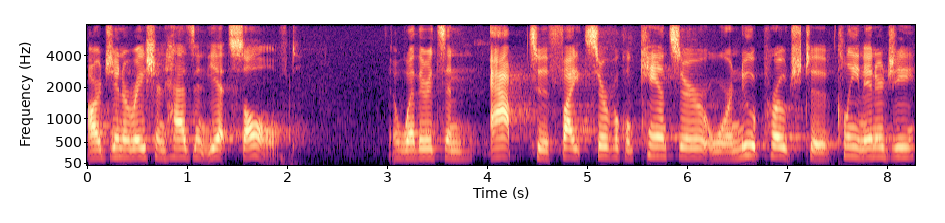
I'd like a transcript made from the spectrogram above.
our generation hasn't yet solved. And whether it's an app to fight cervical cancer or a new approach to clean energy,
